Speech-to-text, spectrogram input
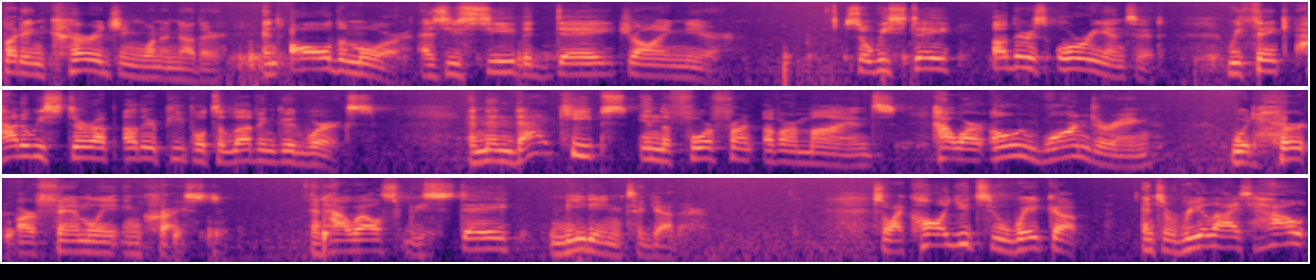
but encouraging one another, and all the more as you see the day drawing near. So we stay others oriented. We think, how do we stir up other people to love and good works? And then that keeps in the forefront of our minds how our own wandering would hurt our family in Christ, and how else we stay meeting together. So I call you to wake up and to realize how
